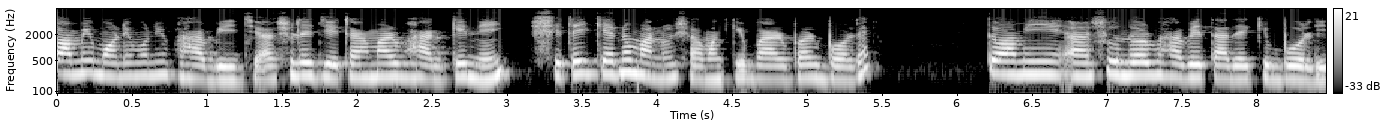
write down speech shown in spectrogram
আমি মনে মনে ভাবি যে, আসলে যেটা আমার ভাগ্যে নেই, সেটাই কেন মানুষ আমাকে বারবার বলে? তো আমি সুন্দরভাবে তাদেরকে বলি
